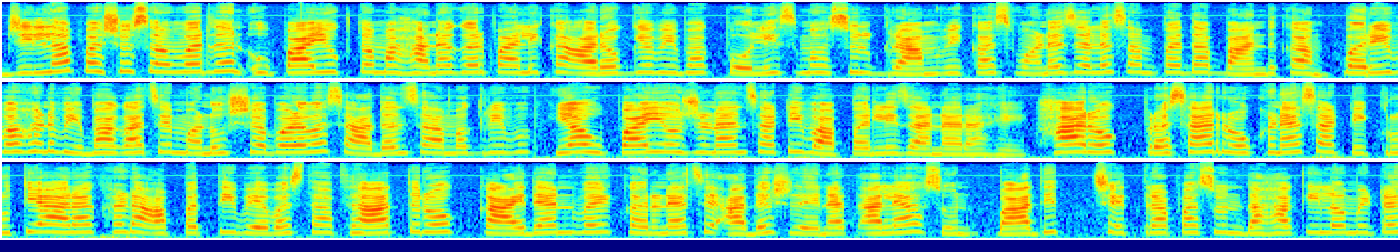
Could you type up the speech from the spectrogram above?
जिल्हा पशुसंवर्धन उपायुक्त महानगरपालिका आरोग्य विभाग पोलीस महसूल ग्रामविकास वनजलसंपदा बांधकाम परिवहन विभागाचे मनुष्यबळ व साधन सामग्री व या उपाययोजनांसाठी वापरली जाणार आहे. हा रोग प्रसार रोखण्यासाठी कृती आराखडा आपत्ती व्यवस्था सात रोग कायद्यान्वये करण्याचे आदेश देण्यात आले असून बाधित क्षेत्रापासून दहा किलोमीटर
